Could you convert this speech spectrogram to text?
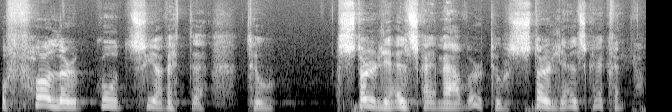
og føler god sida vette til størlig elsker jeg maver, til størlig elsker jeg kvinner.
